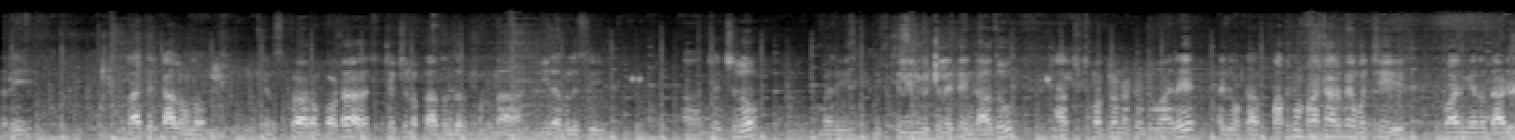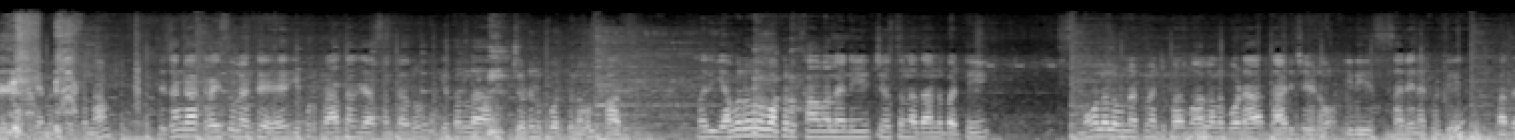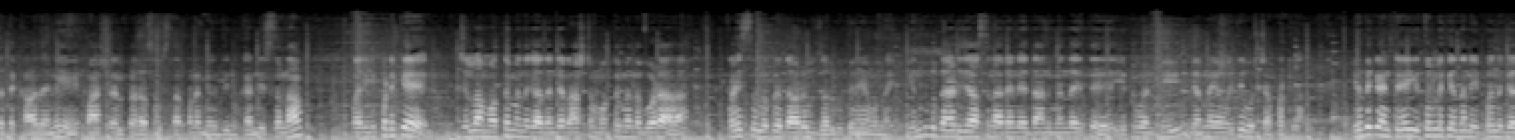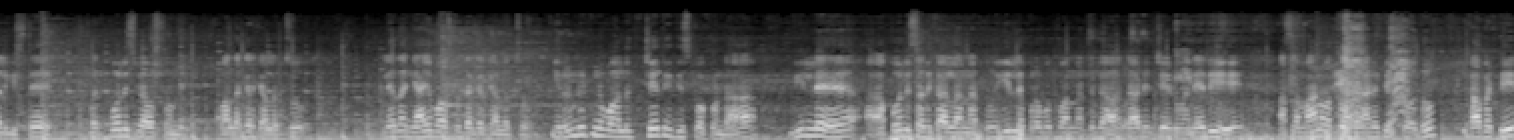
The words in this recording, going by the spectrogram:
మరి రాత్రి కాలంలో నేను శుక్రవారం పూట చర్చిలో ప్రార్థన జరుపుకుంటున్న. ఈడబ్ల్యూసి చర్చిలో. మరి తెలియని వ్యక్తులు అయితే ఏం కాదు. ఆ చుట్టుపక్కల ఉన్నటువంటి వారే అది ఒక పథకం ప్రకారమే వచ్చి వారి మీద దాడి చేసినట్టుగా మేము చూస్తున్నాం. నిజంగా క్రైస్తవులు అంటే ఇప్పుడు ప్రార్థన చేస్తుంటారు. ఇతరుల చెడును కోరుకున్న వాళ్ళు కాదు. మరి ఎవరో ఒకరు కావాలని చేస్తున్న దాన్ని బట్టి మూలలో ఉన్నటువంటి వాళ్ళను కూడా దాడి చేయడం ఇది సరైనటువంటి పద్ధతి కాదని పాస్టర్ వెల్ఫేర్ సంస్థ తరఫున మేము దీన్ని ఖండిస్తున్నాం. మరి ఇప్పటికే జిల్లా మొత్తం మీద కాదండి రాష్ట్రం మొత్తం మీద కూడా క్రైస్తవులపై దాడులు జరుగుతూనే ఉన్నాయి. ఎందుకు దాడి చేస్తున్నారనే దాని మీద అయితే ఎటువంటి నిర్ణయం అయితే ఎవరు చెప్పట్లా? ఎందుకంటే ఇతరులకు ఏదైనా ఇబ్బంది కలిగిస్తే మరి పోలీస్ వ్యవస్థ ఉంది వాళ్ళ దగ్గరికి వెళ్ళొచ్చు లేదా న్యాయ వ్యవస్థ దగ్గరికి వెళ్ళొచ్చు. ఈ రెండింటిని వాళ్ళు చేతికి తీసుకోకుండా వీళ్ళే పోలీస్ అధికారులు అన్నట్టు వీళ్ళే ప్రభుత్వం అన్నట్టుగా దాడులు చేయడం అనేది అసలు మానవత్వాన్ని అనిపించుకోదు కాబట్టి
